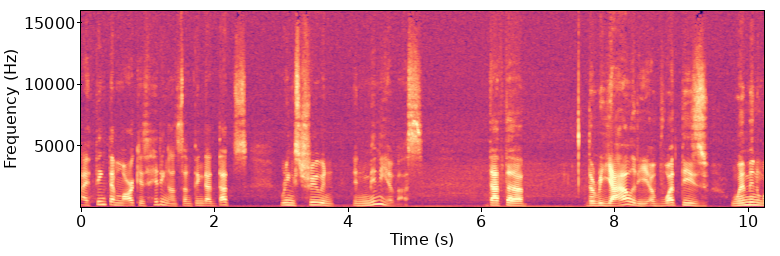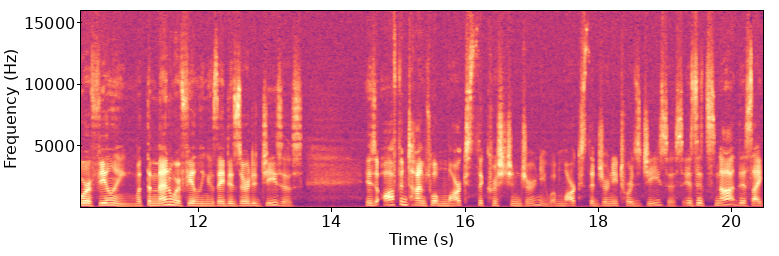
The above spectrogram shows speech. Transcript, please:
I think that Mark is hitting on something that that's rings true in, in many of us. That the, the reality of what these women were feeling, what the men were feeling as they deserted Jesus, is oftentimes what marks the Christian journey, what marks the journey towards Jesus. Is it's not this like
